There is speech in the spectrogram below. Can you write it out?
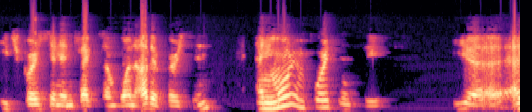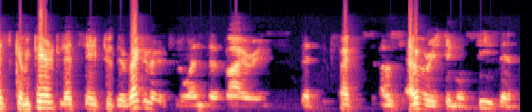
Each person infects one other person. And more importantly, yeah, as compared, let's say, to the regular influenza virus that affects us every single season,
